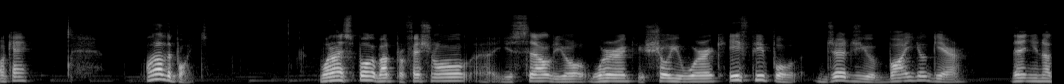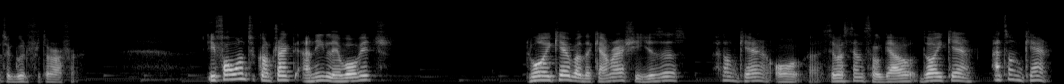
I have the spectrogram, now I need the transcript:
Okay. Another point. When I spoke about professional, uh, you sell your work, you show your work. If people judge you by your gear, then you're not a good photographer. If I want to contract Annie Leibovitz, do I care about the camera she uses? I don't care. Or uh, Sebastian Salgado, do I care? I don't care.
